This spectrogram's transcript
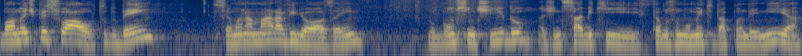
Boa noite, pessoal. Tudo bem? Semana maravilhosa, hein? No bom sentido, a gente sabe que estamos no momento da pandemia,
